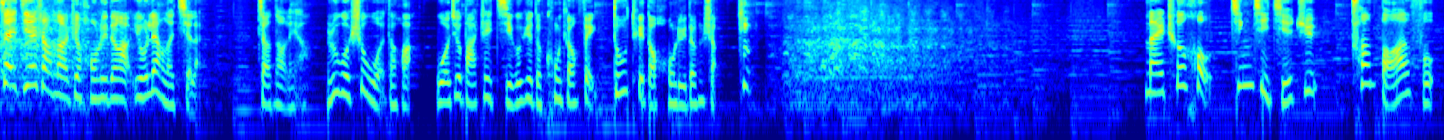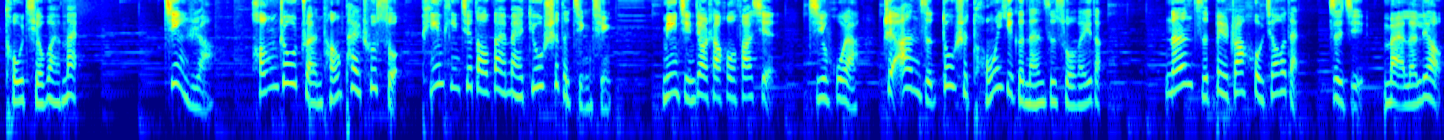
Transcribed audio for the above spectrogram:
再接上呢，这红绿灯啊又亮了起来。讲道理啊，如果是我的话，我就把这几个月的空调费都退到红绿灯上。哼。买车后经济拮据，穿保安服偷窃外卖。近日啊，杭州转塘派出所频频接到外卖丢失的警情，民警调查后发现，几乎呀、这案子都是同一个男子所为的。男子被抓后交代，自己买了辆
